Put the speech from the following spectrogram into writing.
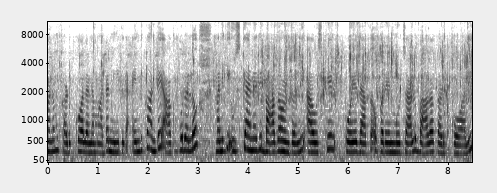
మనం కడుక్కోవాలన్నమాట నీట్గా. ఎందుకంటే ఆకుకూరలో మనకి ఉసుక అనేది బాగా ఉంటుంది. ఆ ఉసుకే పోయేదాకా ఒక రెండు మూడు సార్లు బాగా కడుక్కోవాలి.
